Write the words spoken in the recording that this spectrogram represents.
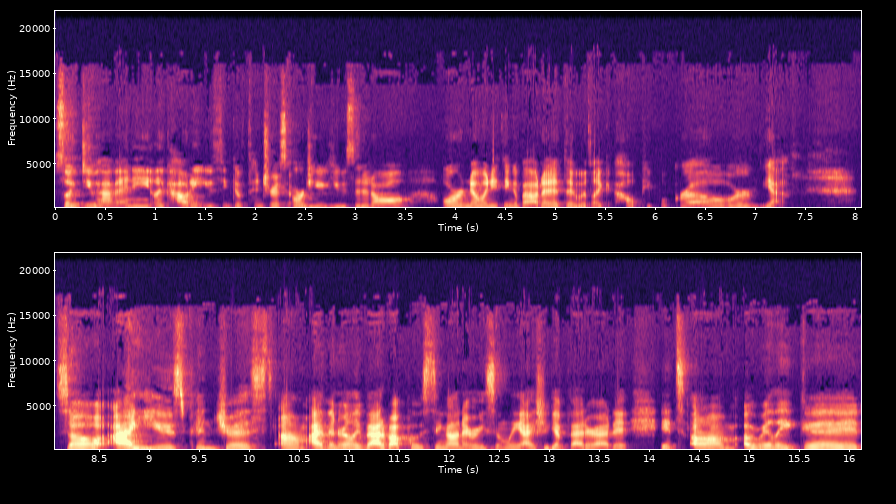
So, like, do you have any, like, how do you think of Pinterest or do you use it at all or know anything about it that would like help people grow or, yeah? So I use Pinterest. Um, I've been really bad about posting on it recently. I should get better at it. It's um, a really good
